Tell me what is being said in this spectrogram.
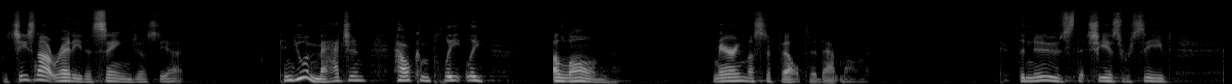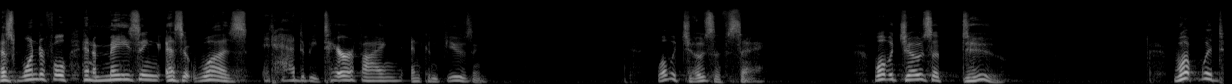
But she's not ready to sing just yet. Can you imagine how completely alone Mary must have felt at that moment? The news that she has received, as wonderful and amazing as it was, it had to be terrifying and confusing. What would Joseph say? What would Joseph do? What would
